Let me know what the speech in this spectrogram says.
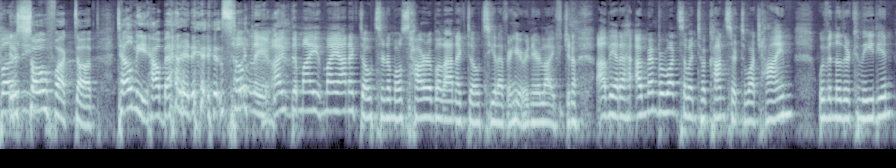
But it is so fucked up. Tell me how bad it is." Totally. I the, my my anecdotes are the most horrible anecdotes you'll ever hear in your life. Do you know, I'll be at a. I remember once I went to a concert to watch Haim with another comedian,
